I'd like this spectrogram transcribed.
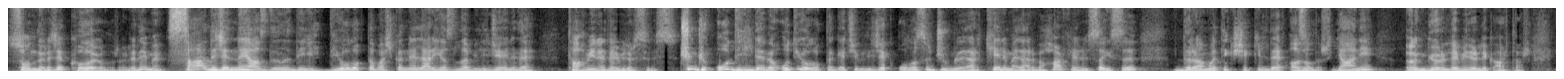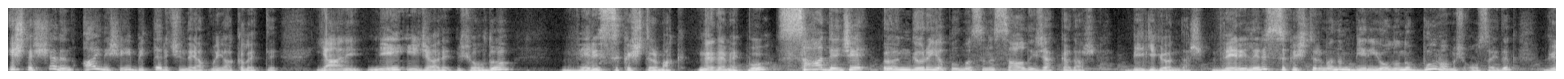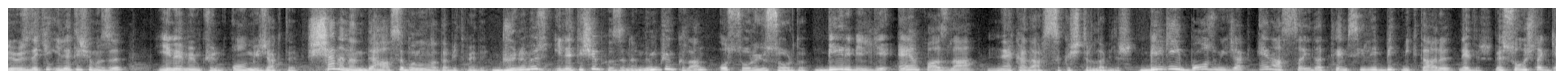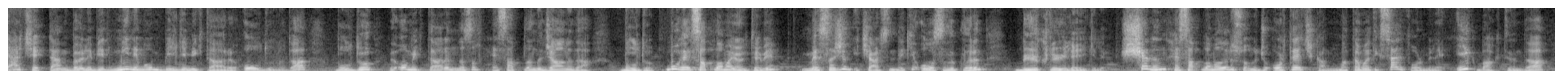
Son derece kolay olur öyle değil mi? Sadece ne yazdığını değil, diyalogta başka neler yazılabileceğini de tahmin edebilirsiniz. Çünkü o dilde ve o diyalogta geçebilecek olası cümleler, kelimeler ve harflerin sayısı dramatik şekilde azalır. Yani öngörülebilirlik artar. İşte Shannon aynı şeyi bitler içinde yapmayı akıl etti. Yani neyi icat etmiş oldu? Veri sıkıştırmak. Ne demek bu? Sadece öngörü yapılmasını sağlayacak kadar bilgi gönder. Verileri sıkıştırmanın bir yolunu bulmamış olsaydık günümüzdeki iletişim hızı yine mümkün olmayacaktı. Shannon'ın dehası bununla da bitmedi. Günümüz iletişim hızını mümkün kılan o soruyu sordu. Bir bilgi en fazla ne kadar sıkıştırılabilir? Bilgiyi bozmayacak en az sayıda temsili bit miktarı nedir? Ve sonuçta gerçekten böyle bir minimum bilgi miktarı olduğunu da buldu ve o miktarın nasıl hesaplanacağını da buldu. Bu hesaplama yöntemi mesajın içerisindeki olasılıkların büyüklüğüyle ilgili. Shannon hesaplamaları sonucu ortaya çıkan matematiksel formüle ilk baktığında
